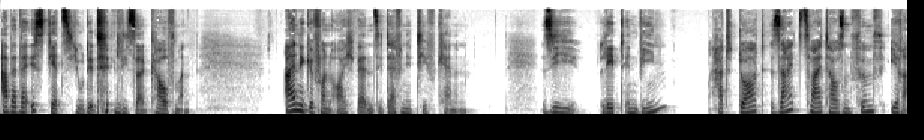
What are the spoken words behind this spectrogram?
Aber wer ist jetzt Judith Lisa Kaufmann? Einige von euch werden sie definitiv kennen. Sie lebt in Wien, hat dort seit 2005 ihre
